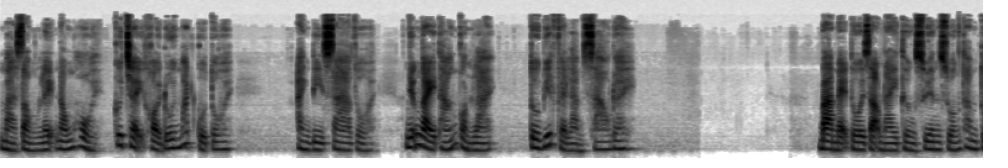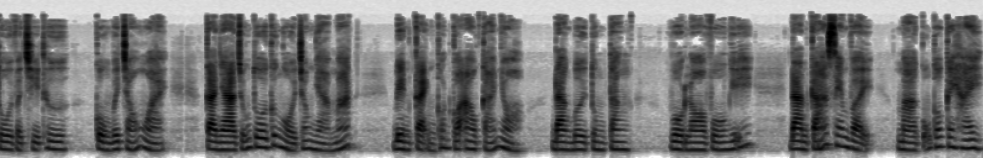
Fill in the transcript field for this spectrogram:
Mà dòng lệ nóng hổi cứ chạy khỏi đôi mắt của tôi. Anh đi xa rồi. Những ngày tháng còn lại, tôi biết phải làm sao đây. Ba mẹ tôi dạo này thường xuyên xuống thăm tôi và chị Thư cùng với cháu ngoại. Cả nhà chúng tôi cứ ngồi trong nhà mát. Bên cạnh còn có ao cá nhỏ đang bơi tung tăng, vô lo vô nghĩ. Đàn cá xem vậy mà cũng có cái hay.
